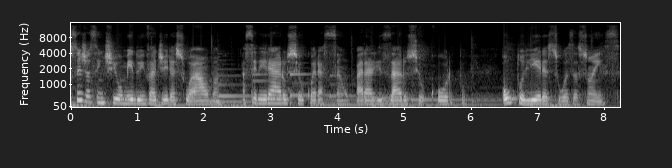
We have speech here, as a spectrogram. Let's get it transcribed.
Você já sentiu o medo invadir a sua alma, acelerar o seu coração, paralisar o seu corpo ou tolher as suas ações?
